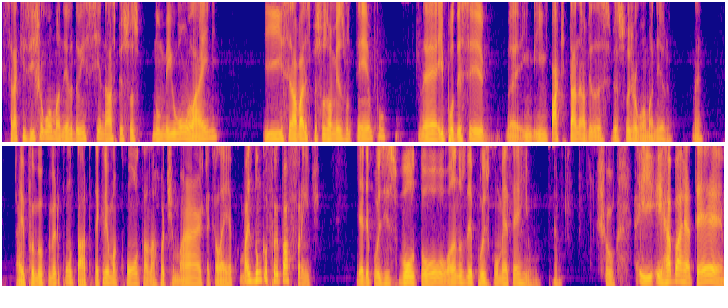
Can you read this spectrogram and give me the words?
será que existe alguma maneira de eu ensinar as pessoas no meio online e ensinar várias pessoas ao mesmo tempo, né? E poder ser, é, impactar na vida dessas pessoas de alguma maneira? Aí foi meu primeiro contato. Até criei uma conta na Hotmart naquela época, mas nunca foi para frente. E aí depois isso voltou anos depois com o Meta R1. Né? Show. E, e Rabar, até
